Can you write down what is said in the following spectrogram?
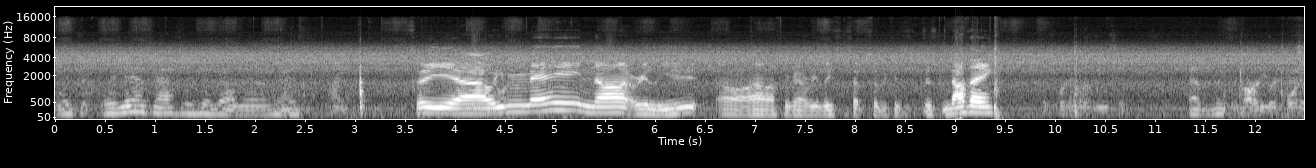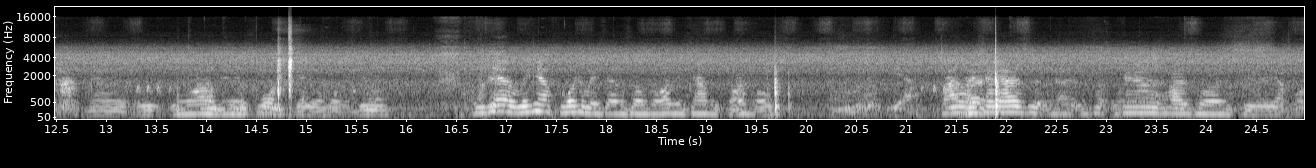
We, we did as fast as that, man, okay? So yeah, we may not release. Oh, I don't know if we're gonna release this episode because there's nothing. Because we're gonna release it. At least. We've already recorded it. Yeah, we, we want to do this for this is what we're doing. We can't, we can't afford to waste episodes while we count the Sparkle. Yeah. By the way, Okay. check out his, check out his hardcore series. Yep, we'll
